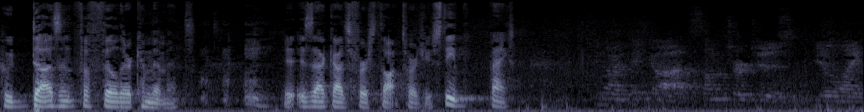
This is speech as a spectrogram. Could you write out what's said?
who doesn't fulfill their commitments? Is that God's first thought towards you? Steve, thanks. You know, I think uh, some churches feel like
